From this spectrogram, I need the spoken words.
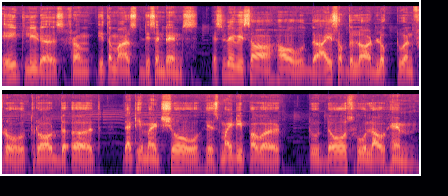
8 leaders from Ithamar's descendants. Yesterday we saw how the eyes of the Lord look to and fro throughout the earth that he might show his mighty power to those who love him.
